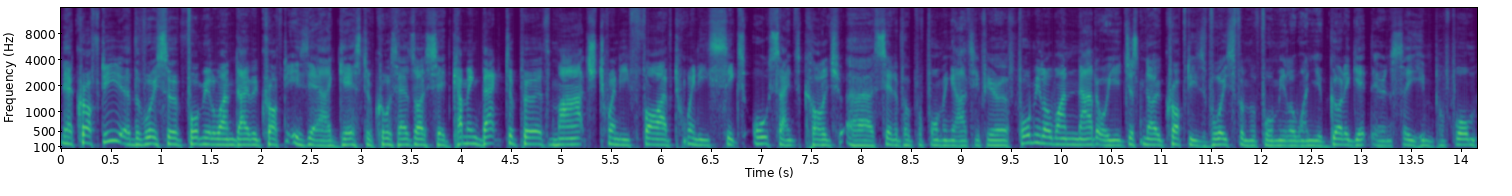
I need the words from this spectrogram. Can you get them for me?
Now, Crofty, uh, the voice of Formula One, David Croft, is our guest, of course, as I said, coming back to Perth March 25, 26, All Saints College uh, Centre for Performing Arts. If you're a Formula One nut or you just know Crofty's voice from the Formula One, you've got to get there and see him perform.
